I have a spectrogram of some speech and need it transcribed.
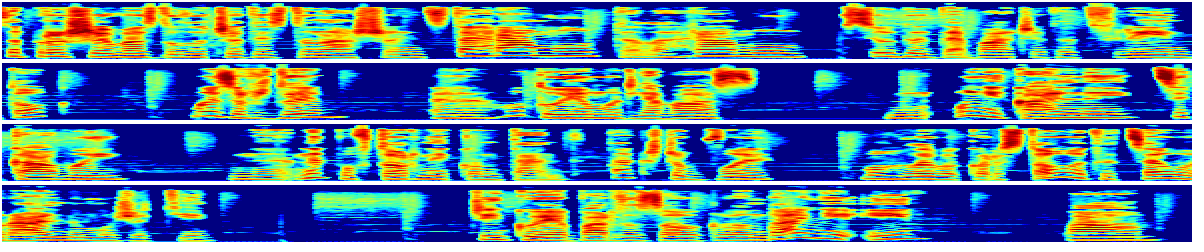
Запрошую вас долучитись до нашого інстаграму, телеграму, всюди, де бачите FreeInTalk. Ми завжди е, готуємо для вас унікальний, цікавий, неповторний контент, так щоб ви mogli використовувати це у реальному житті. Dziękuję bardzo za oglądanie i pa!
